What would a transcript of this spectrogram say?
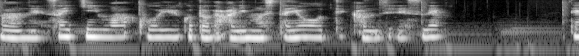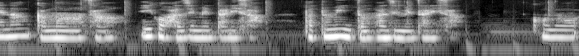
まあね、最近はこういうことがありましたよって感じですね。で、なんかまあさ、囲碁始めたりさ、バドミントン始めたりさ、この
